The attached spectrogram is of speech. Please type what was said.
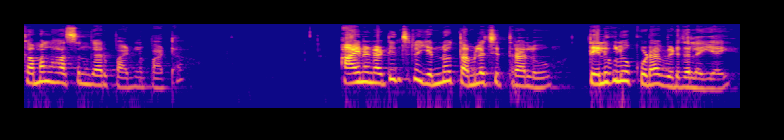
కమల్ హాసన్ గారు పాడిన పాట. ఆయన నటించిన ఎన్నో తమిళ చిత్రాలు తెలుగులో కూడా విడుదలయ్యాయి.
